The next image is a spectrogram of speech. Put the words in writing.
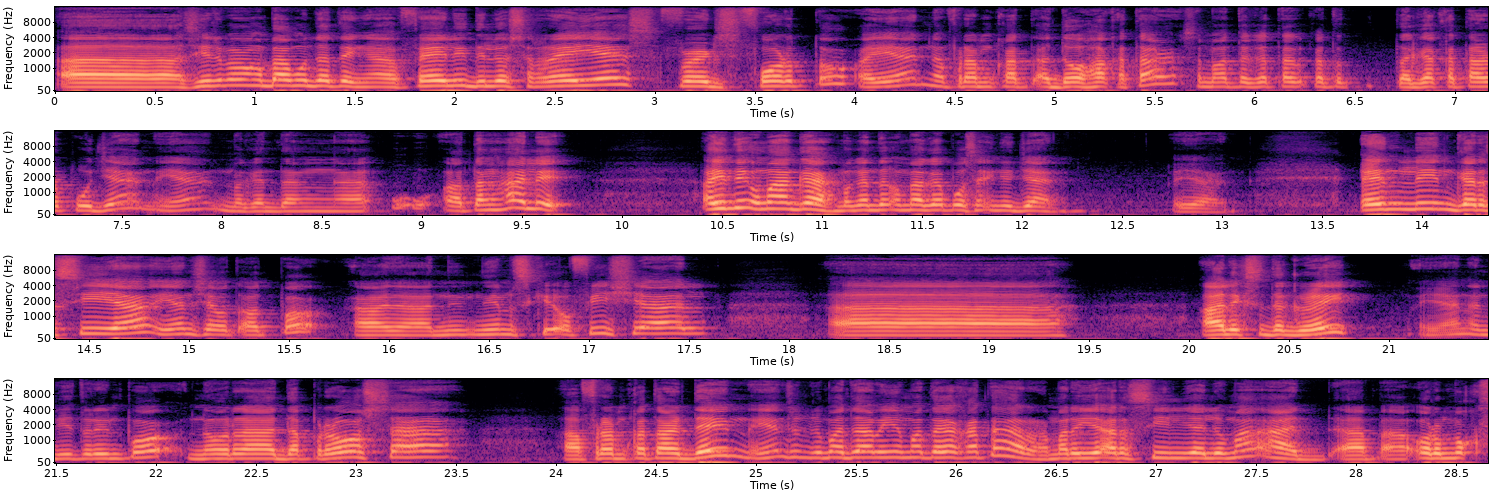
uh, sino pa mga bagong dating? Uh, Feli de los Reyes, Ferds Forto, ayan, from Kat Doha, Qatar. Sa mga taga, taga Qatar po diyan. Ayan, magandang uh, tanghali. Ay, hindi, umaga. Magandang umaga po sa inyo diyan. Ayan. Enlin Garcia, ayan, shout out po. Uh, Nimski Official. Uh, Alex the Great, ayan, nandito rin po. Nora Daprosa, uh, from Qatar din. Ayan, so dumadami yung mga taga-Qatar. Maria Arcilia Lumaad, uh, uh, Ormoc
